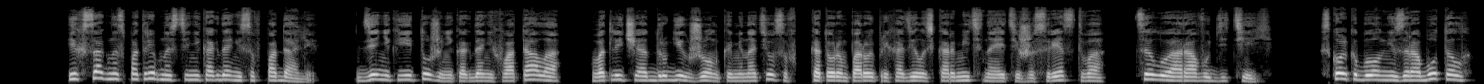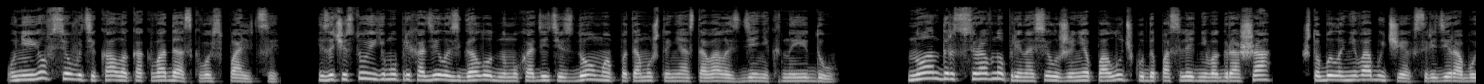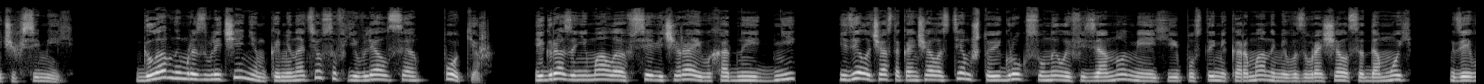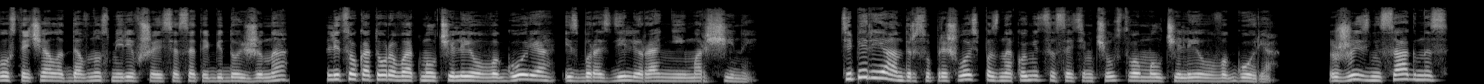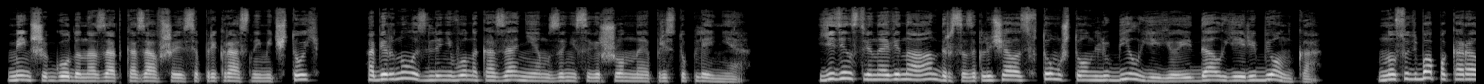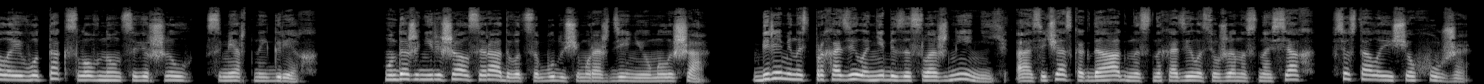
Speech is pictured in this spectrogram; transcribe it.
Их с Агнес потребности никогда не совпадали. Денег ей тоже никогда не хватало, в отличие от других жен каменотесов, которым порой приходилось кормить на эти же средства целую ораву детей. Сколько бы он ни заработал, у нее все вытекало, как вода сквозь пальцы, и зачастую ему приходилось голодным уходить из дома, потому что не оставалось денег на еду. Но Андерс все равно приносил жене получку до последнего гроша, что было не в обычаях среди рабочих семей. Главным развлечением каменотесов являлся покер. Игра занимала все вечера и выходные дни, и дело часто кончалось тем, что игрок с унылой физиономией и пустыми карманами возвращался домой, где его встречала давно смирившаяся с этой бедой жена, лицо которого от молчаливого горя избороздили ранние морщины. Теперь и Андерсу пришлось познакомиться с этим чувством молчаливого горя. Жизнь с Агнес, меньше года назад казавшаяся прекрасной мечтой, обернулась для него наказанием за несовершенное преступление. Единственная вина Андерса заключалась в том, что он любил ее и дал ей ребенка. Но судьба покарала его так, словно он совершил смертный грех. Он даже не решался радоваться будущему рождению малыша. Беременность проходила не без осложнений, а сейчас, когда Агнес находилась уже на сносях, все стало еще хуже.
